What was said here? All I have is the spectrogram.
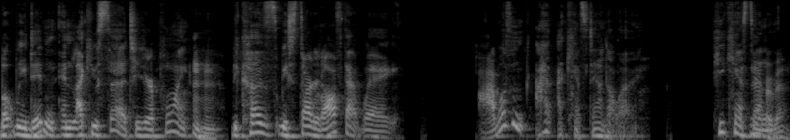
But we didn't. And like you said, to your point, Mhm. because we started off that way, I wasn't. I, I can't stand LA. He can't stand. Never been.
